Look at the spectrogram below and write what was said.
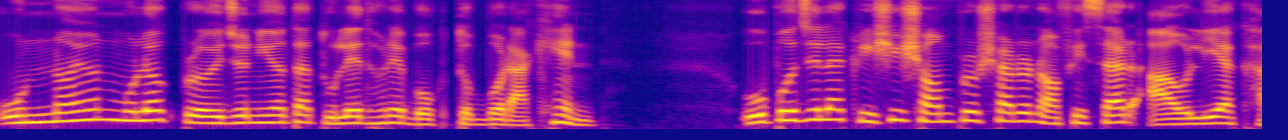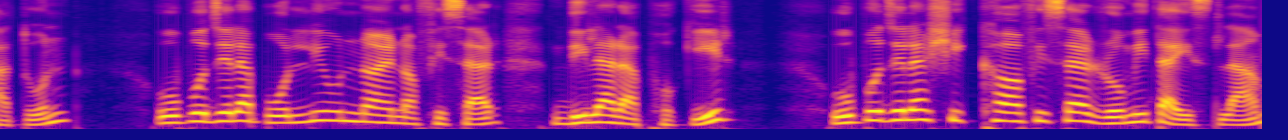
উন্নয়নমূলক প্রয়োজনীয়তা তুলে ধরে বক্তব্য রাখেন উপজেলা কৃষি সম্প্রসারণ অফিসার আউলিয়া খাতুন উপজেলা পল্লী উন্নয়ন অফিসার দিলারা ফকির, উপজেলা শিক্ষা officer Ramita Islam,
